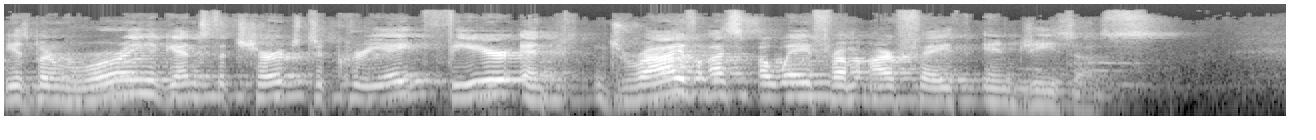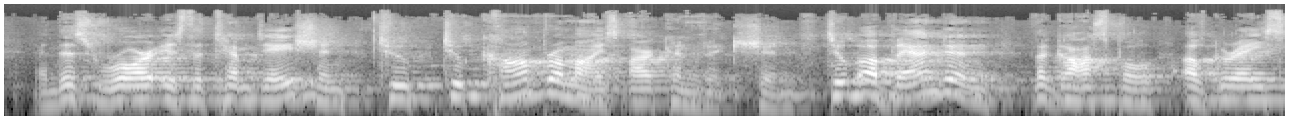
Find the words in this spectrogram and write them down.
He has been roaring against the church to create fear and drive us away from our faith in Jesus. And this roar is the temptation to, to compromise our conviction, to abandon the gospel of grace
